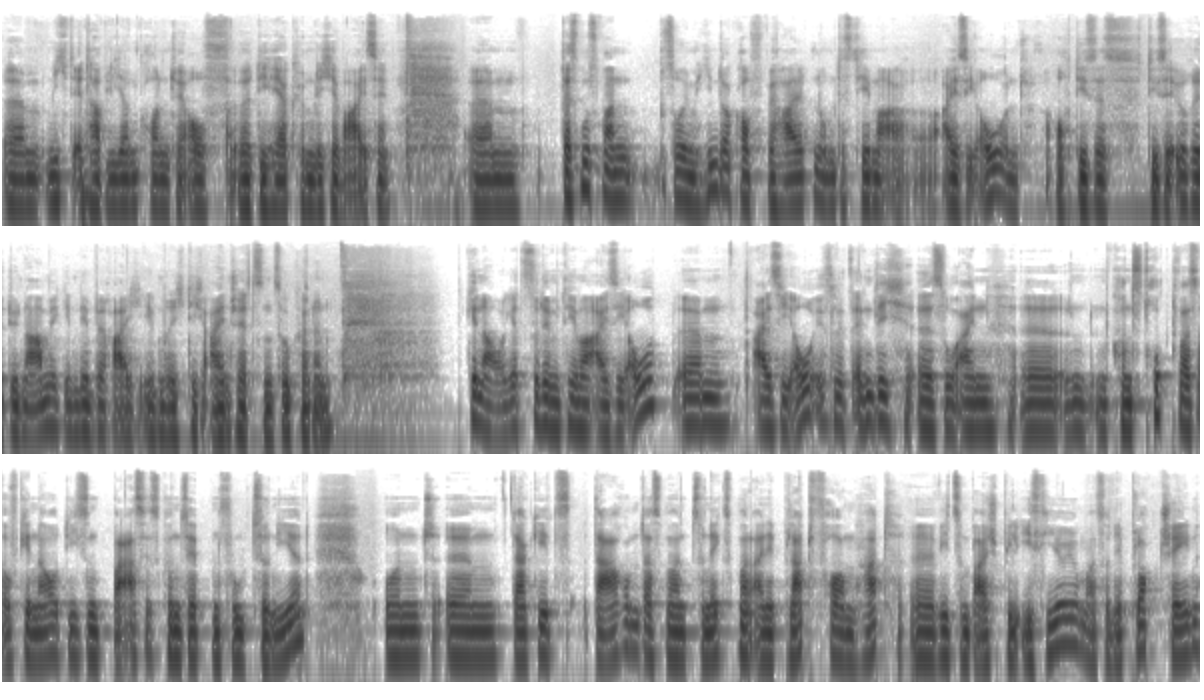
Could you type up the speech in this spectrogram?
ähm, nicht etablieren konnte auf die herkömmliche Weise. Das muss man so im Hinterkopf behalten, um das Thema ICO und auch dieses, diese irre Dynamik in dem Bereich eben richtig einschätzen zu können. Genau, jetzt zu dem Thema ICO. Ähm, ICO ist letztendlich äh, so ein, äh, ein Konstrukt, was auf genau diesen Basiskonzepten funktioniert und ähm, da geht es darum, dass man zunächst mal eine Plattform hat, äh, wie zum Beispiel Ethereum, also eine Blockchain,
